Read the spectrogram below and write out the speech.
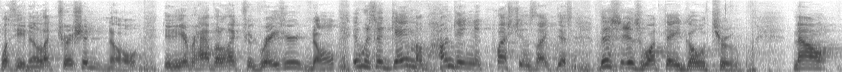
was he an electrician? No. Did he ever have an electric razor? No. It was a game of hunting questions like this. This is what they go through. Now,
